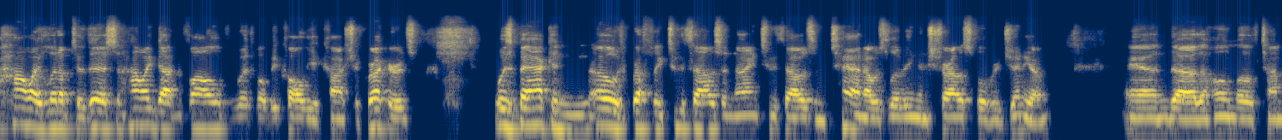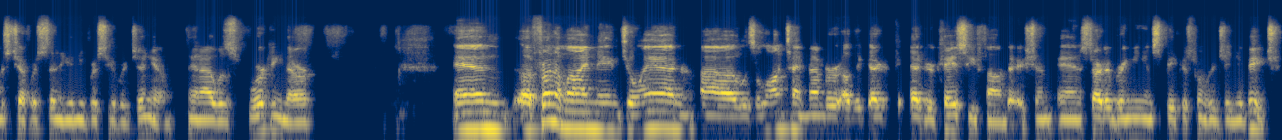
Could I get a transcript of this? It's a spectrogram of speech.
how I led up to this and how I got involved with what we call the Akashic Records was back in, oh, roughly 2009, 2010. I was living in Charlottesville, Virginia, and uh, the home of Thomas Jefferson University of Virginia. And I was working there. And a friend of mine named Joanne uh, was a longtime member of the Edgar Cayce Foundation and started bringing in speakers from Virginia Beach.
